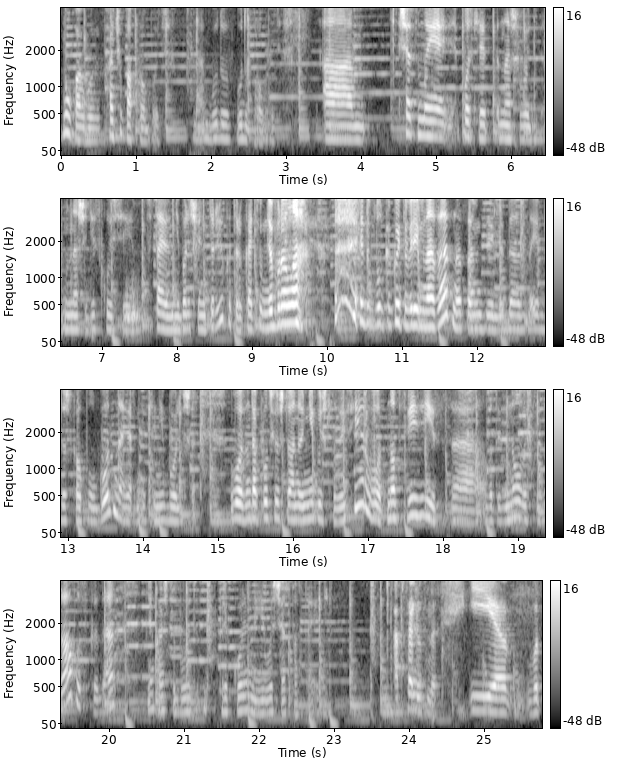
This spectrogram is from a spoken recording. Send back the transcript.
ну, как бы, хочу попробовать, да, буду, буду пробовать. А, Сейчас мы после нашего, нашей дискуссии вставим небольшое интервью, которое Катя у меня брала. Это было какое-то время назад, на самом деле, да, я бы даже сказала полгода, наверное, если не больше. Вот, но так получилось, что оно не вышло в эфир, вот, но в связи с а, вот этой новостью запуска, да, мне кажется, будет прикольно его сейчас поставить. Абсолютно. И вот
